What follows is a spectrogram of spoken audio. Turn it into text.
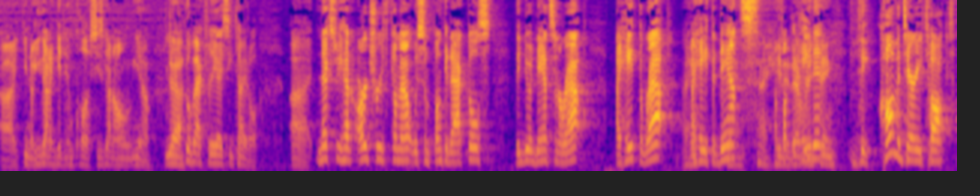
Uh, you know, you got to get him close. He's got to, you know, Yeah. go back for the IC title. Uh, next, we had R Truth come out with some Funkadactyls. They do a dance and a rap. I hate the rap. I hate, hate the dance. dance. I hated fucking everything. hate it. The commentary talked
